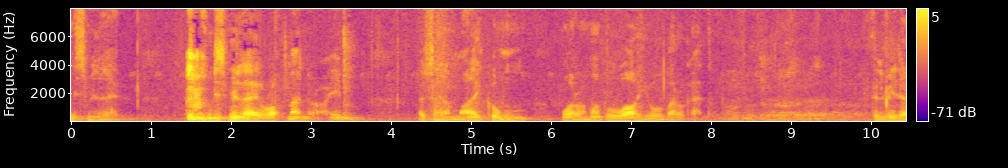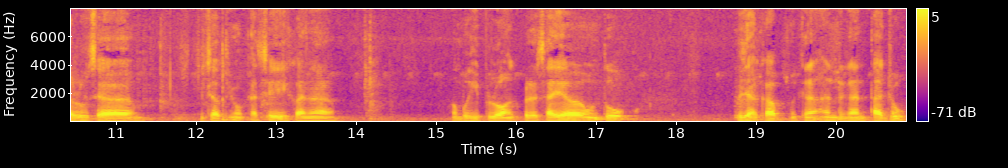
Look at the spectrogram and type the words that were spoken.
Bismillah. Bismillahirrahmanirrahim. Assalamualaikum warahmatullahi wabarakatuh. Terlebih dahulu saya ucap terima kasih kerana memberi peluang kepada saya untuk bercakap berkenaan dengan tajuk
